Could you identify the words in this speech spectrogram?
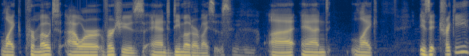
like promote our virtues and demote our vices. Uh, and like is it tricky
